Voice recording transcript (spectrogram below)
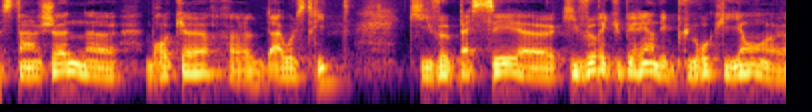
C'est un jeune broker à Wall Street qui veut passer, euh, qui veut récupérer un des plus gros clients euh,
